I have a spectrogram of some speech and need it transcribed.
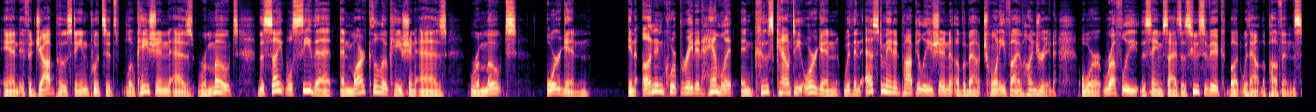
and if a job posting puts its location as remote, the site will see that and mark the location as remote Oregon an unincorporated hamlet in Coos County, Oregon, with an estimated population of about 2,500, or roughly the same size as Husavik, but without the puffins.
